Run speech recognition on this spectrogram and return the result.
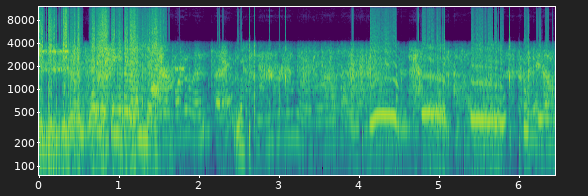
estoy grabando? Puedo,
